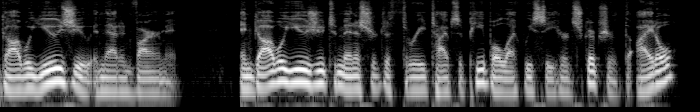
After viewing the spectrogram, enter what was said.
God will use you in that environment. And God will use you to minister to three types of people, like we see here in Scripture the idle,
